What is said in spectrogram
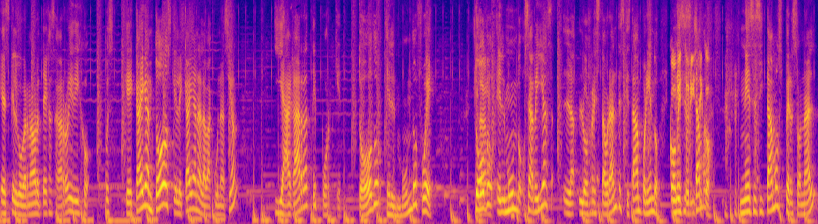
es que el gobernador de Texas agarró y dijo, pues que caigan todos, que le caigan a la vacunación y agárrate porque todo el mundo fue. Todo el mundo, o sea, veías los restaurantes que estaban poniendo. necesitamos, necesitamos personal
